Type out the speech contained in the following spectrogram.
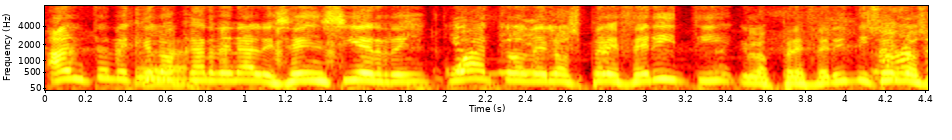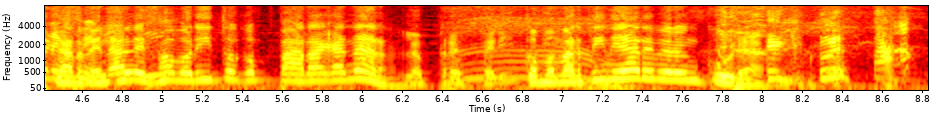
antes de que los cardenales se encierren, cuatro de los preferiti, que los preferiti son Ah, los cardenales favoritos para ganar. Los preferidos. Como Martínez Are, pero en cura.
